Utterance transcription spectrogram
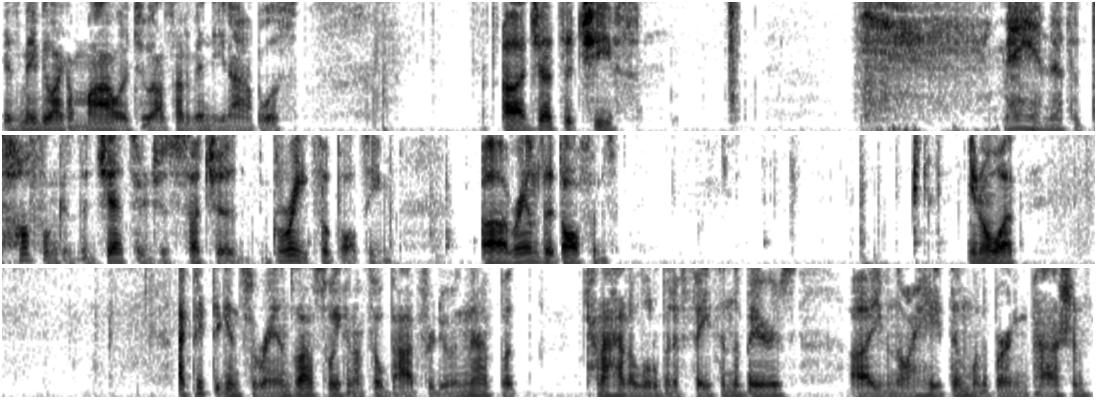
is maybe like a mile or two outside of Indianapolis. Uh, Jets at Chiefs. Man, that's a tough one because the Jets are just such a great football team. Uh, Rams at Dolphins. You know what? I picked against the Rams last week, and I feel bad for doing that, but kind of had a little bit of faith in the Bears, uh, even though I hate them with a burning passion.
